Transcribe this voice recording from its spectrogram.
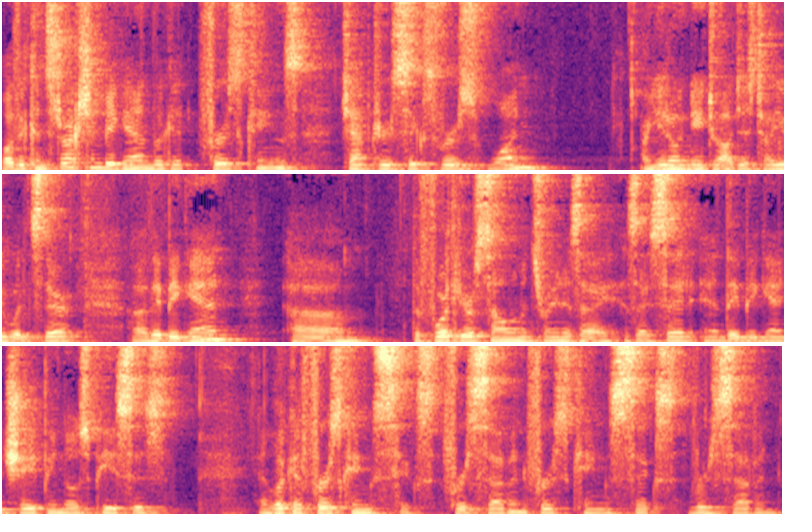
Well, the construction began. Look at 1 Kings chapter 6, verse 1. Or you don't need to, I'll just tell you what's there. Uh, they began um, the fourth year of Solomon's reign, as I, as I said, and they began shaping those pieces. And look at 1 Kings 6, verse 7. 1 Kings 6, verse 7.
